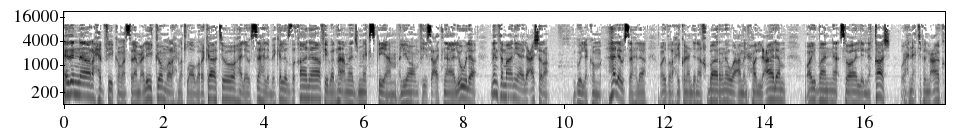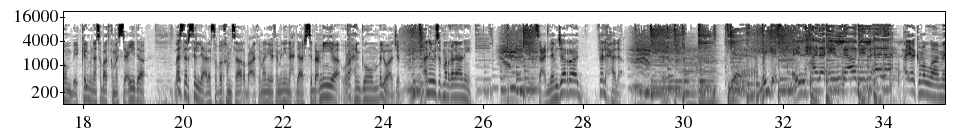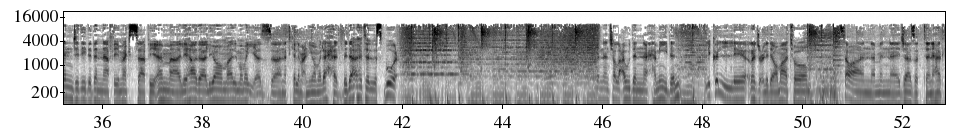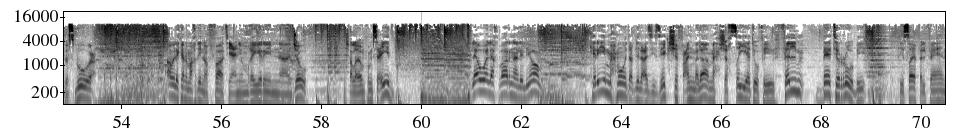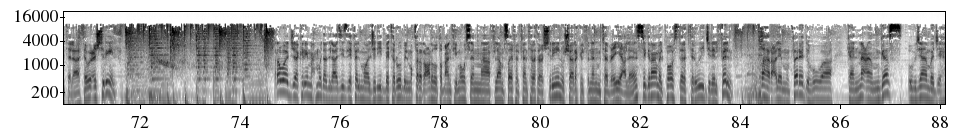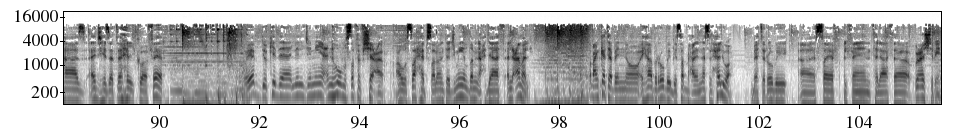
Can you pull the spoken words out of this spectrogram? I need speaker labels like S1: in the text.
S1: إذن رحب فيكم. السلام عليكم ورحمة الله وبركاته. هلا وسهلا بكل أصدقائنا في برنامج Mix PM اليوم في ساعتنا الأولى من ثمانية إلى عشرة. نقول لكم هلا وسهلا. وأيضا راح يكون عندنا أخبار منوعة من حول العالم. وأيضا سؤال للنقاش. وراح نحتفل معاكم بكل مناسباتكم السعيدة. بس ارسل لي على صفر خمسة أربعة ثمانية وثمانين أحداش سبعمية. وراح نقوم بالواجب. أنا يوسف مرغلاني. سعد لمجرد في الحلقة
S2: يا الحلقة اللي عن القلق
S1: حياكم الله من جديد إذن في Mix PM لهذا اليوم المميز نتكلم عن يوم الأحد بداية الأسبوع. إن شاء الله عودا حميدا لكل اللي رجعوا لدواماتهم سواء من إجازة نهاية الأسبوع أو اللي كانوا ماخذين أوفات يعني ومغيرين جو. إن شاء الله يومكم سعيد. لأول أخبارنا لليوم. كريم محمود عبد العزيز يكشف عن ملامح شخصيته في فيلم بيت الروبي في صيف 2023 روج كريم محمود عبد العزيز لفيلمه الجديد بيت الروبي المقرر عرضه طبعا في موسم أفلام صيف 2023 وشارك الفنان لمتابعيه على إنستغرام البوستر الترويجي للفيلم. ظهر عليه منفرد وهو كان معه مقص وبجانبه جهاز أجهزة الكوافير. ويبدو كذا للجميع إنه هو مصفف شعر أو صاحب صالون تجميل ضمن أحداث العمل. طبعا كتب إنه إيهاب الروبي بيصبح على الناس الحلوة بيت الروبي آه، صيف 2023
